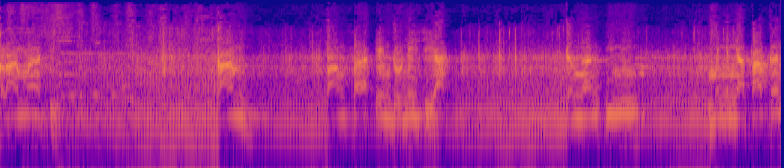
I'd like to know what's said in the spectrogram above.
proklamasi kami bangsa Indonesia dengan ini menyatakan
